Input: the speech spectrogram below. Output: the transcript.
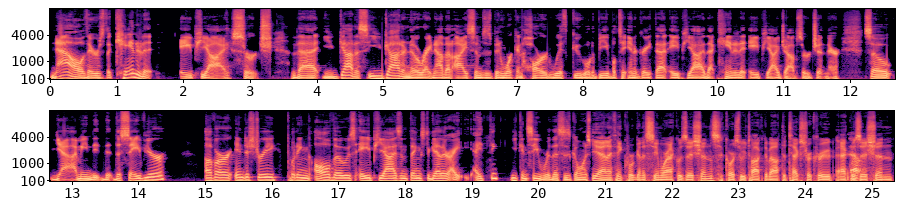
Now there's the candidate API search that you gotta you gotta know right now that iCIMS has been working hard with Google to be able to integrate that API, that candidate API job search in there. So yeah, I mean the, the savior of our industry, putting all those APIs and things together, I, I think you can see where this is going. Yeah, and I think we're going to see more acquisitions. Of course, we've talked about the TextRecruit acquisition.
